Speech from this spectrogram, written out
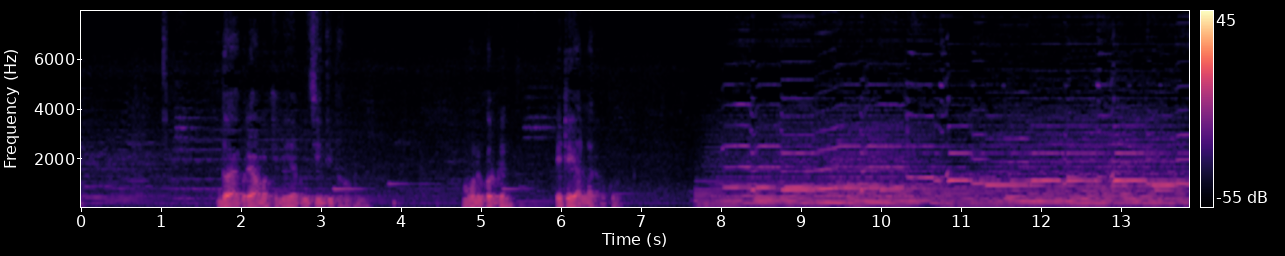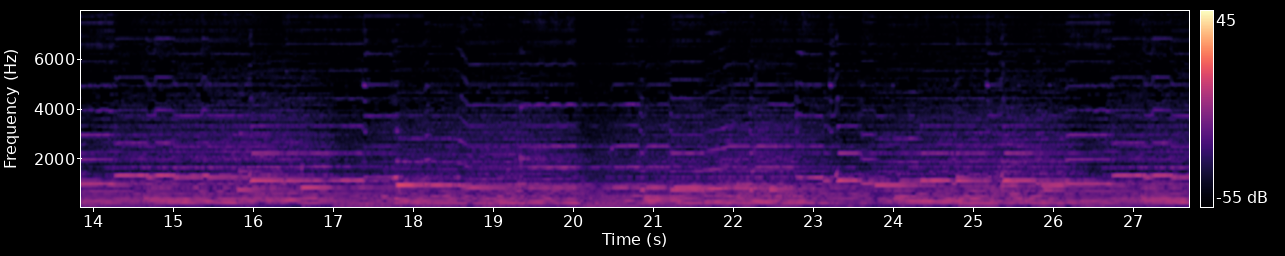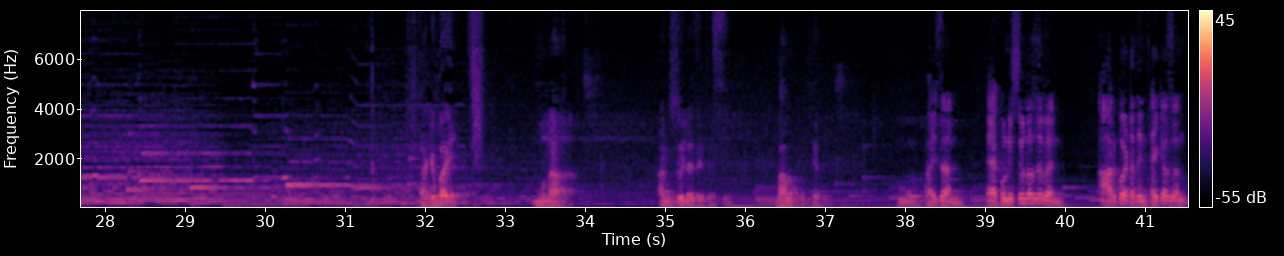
দয়া করে আমাকে নিয়ে আপনি চিন্তিত হবেন মনে করবেন এটাই আল্লাহর হুকুম। ভাই মুনা আমি চলে যেতেছি ভালো থাকেন ভাইজান এখনই চলে যাবেন? আর কয়টা দিন থাইকা যান?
